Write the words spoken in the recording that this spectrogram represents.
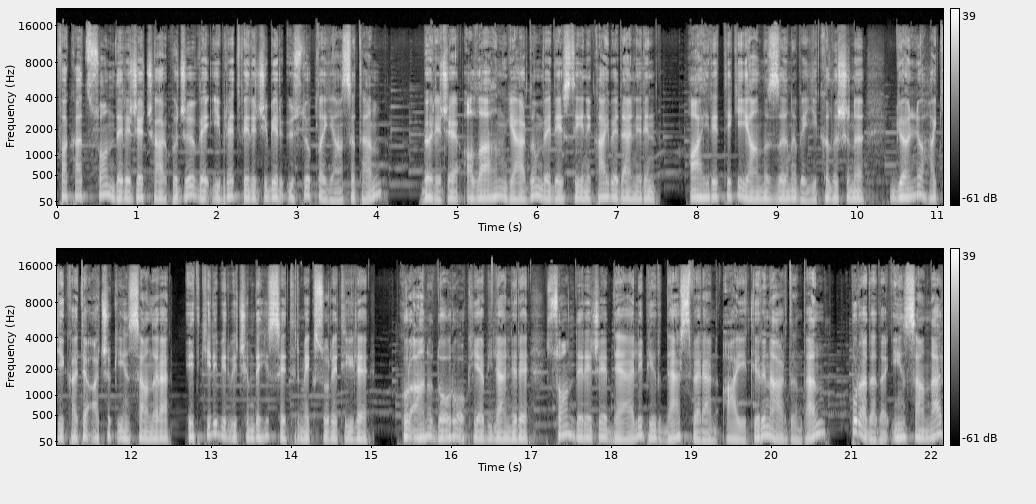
fakat son derece çarpıcı ve ibret verici bir üslupla yansıtan, böylece Allah'ın yardım ve desteğini kaybedenlerin ahiretteki yalnızlığını ve yıkılışını gönlü hakikate açık insanlara etkili bir biçimde hissettirmek suretiyle Kur'an'ı doğru okuyabilenlere son derece değerli bir ders veren ayetlerin ardından burada da insanlar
